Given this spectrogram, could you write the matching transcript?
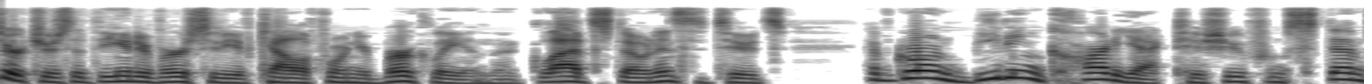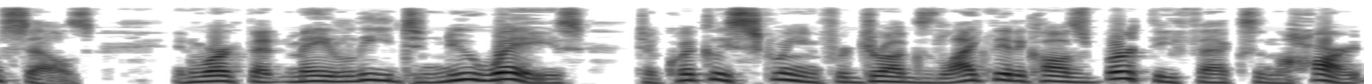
Researchers at the University of California, Berkeley and the Gladstone Institutes have grown beating cardiac tissue from stem cells in work that may lead to new ways to quickly screen for drugs likely to cause birth defects in the heart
